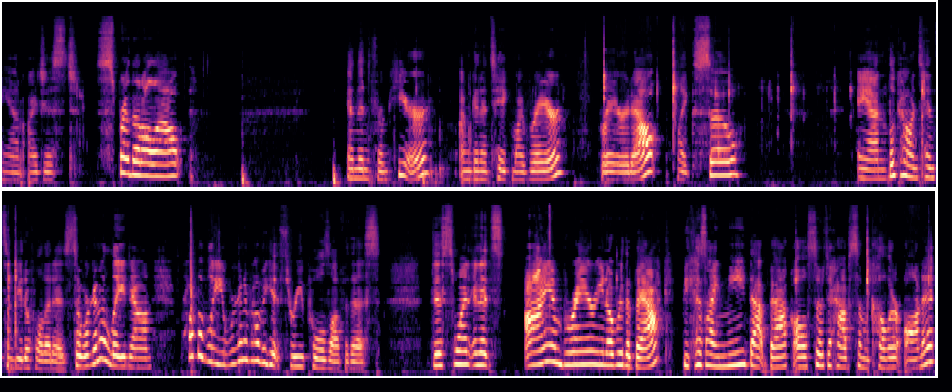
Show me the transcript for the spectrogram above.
And I just spread that all out. And then from here, I'm going to take my brayer, brayer it out like so. And look how intense and beautiful that is. So we're going to lay down probably, we're going to probably get three pulls off of this. This one, and it's, I am brayering over the back because I need that back also to have some color on it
